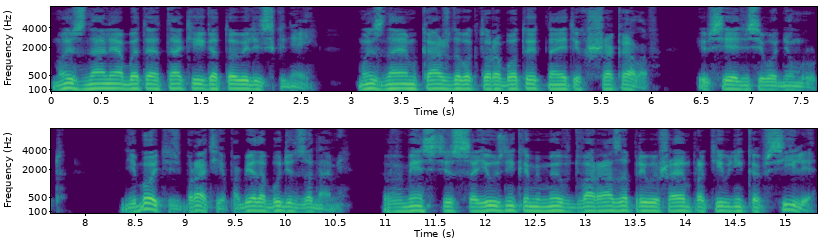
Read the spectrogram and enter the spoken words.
мы знали об этой атаке и готовились к ней. Мы знаем каждого, кто работает на этих шакалов, и все они сегодня умрут. Не бойтесь, братья, победа будет за нами. Вместе с союзниками мы в два раза превышаем противника в силе,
